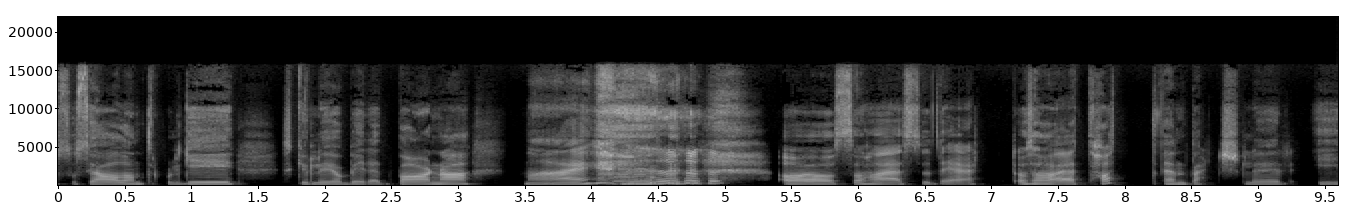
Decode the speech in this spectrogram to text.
Sosialantropologi. Skulle jobbe i Redd Barna. Nei. og så har jeg studert Og så har jeg tatt en bachelor i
